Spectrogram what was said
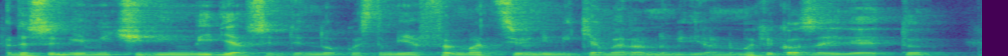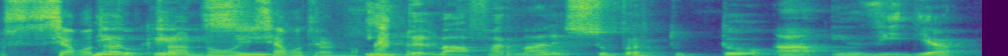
Adesso i miei amici di Nvidia sentendo queste mie affermazioni mi chiameranno e mi diranno ma che cosa hai detto? Siamo tra, tra noi, sì, siamo tra noi. Intel va a far male soprattutto a Nvidia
